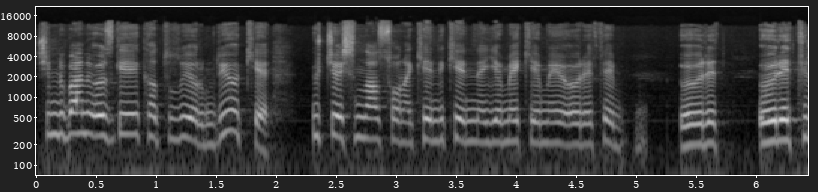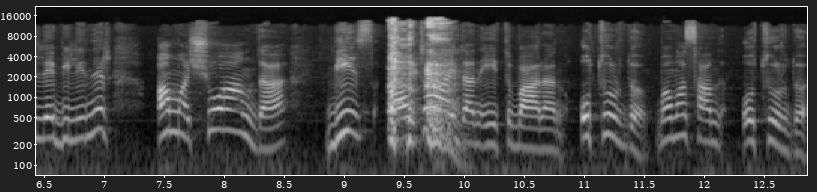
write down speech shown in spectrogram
Şimdi ben Özge'ye katılıyorum. Diyor ki 3 yaşından sonra kendi kendine yemek yemeyi öğrete, öğret, öğretilebilir. Ama şu anda biz 6 aydan itibaren oturdu, mama san oturdu.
